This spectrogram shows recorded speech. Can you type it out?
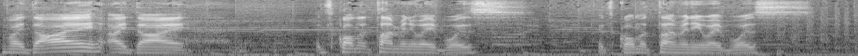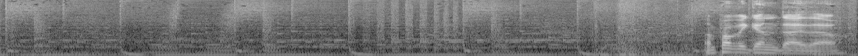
If I die, I die. It's gauntlet time anyway, boys. It's gauntlet time anyway, boys. I'm probably gonna die though.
